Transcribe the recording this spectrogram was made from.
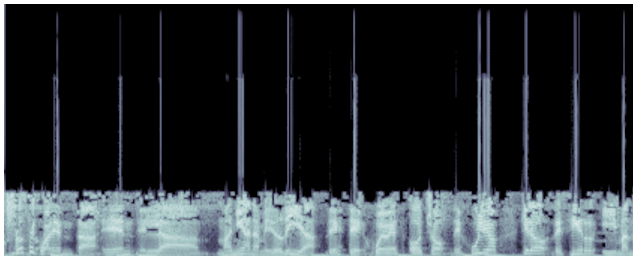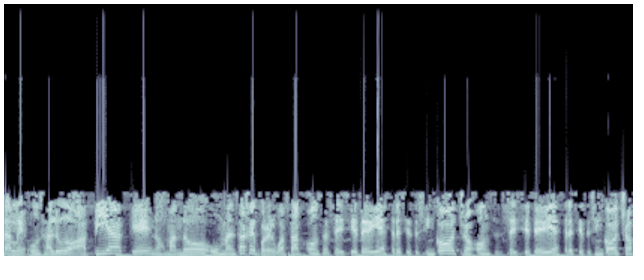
12.40 en la mañana, mediodía de este jueves 8 de julio. Quiero decir y mandarle un saludo a Pía que nos mandó un mensaje por el WhatsApp 1167103758, 1167103758,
